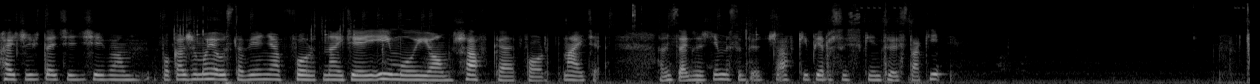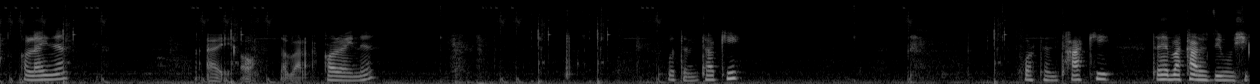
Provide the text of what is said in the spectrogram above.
Hej, cześć, witajcie. Dzisiaj wam pokażę moje ustawienia w Fortnite i moją szafkę w Fortnite. A więc tak, zaczniemy sobie od szafki. Pierwszy skin to jest taki. Kolejny. Ej, o, dobra, kolejny. Potem taki. Potem taki. To chyba każdy musi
